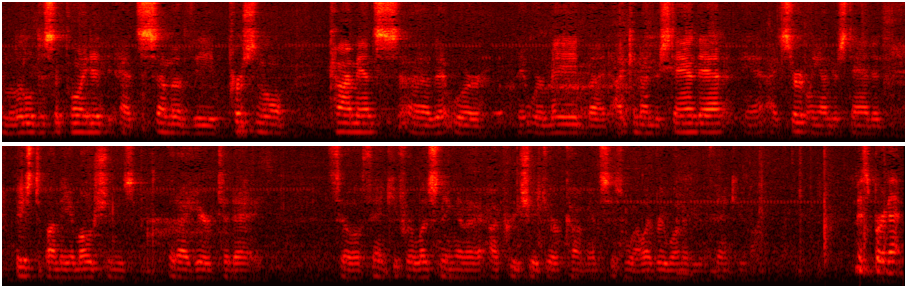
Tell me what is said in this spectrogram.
am a little disappointed at some of the personal comments uh, that were that were made, but I can understand that. I certainly understand it based upon the emotions that I hear today. So thank you for listening, and I I appreciate your comments as well, every one of you. Thank you. Ms. Burnett?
